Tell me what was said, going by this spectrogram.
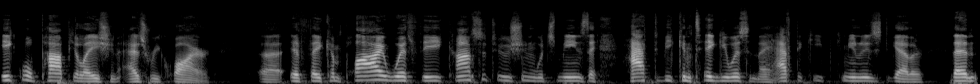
equal population as required. Uh, if they comply with the Constitution, which means they have to be contiguous and they have to keep communities together, then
